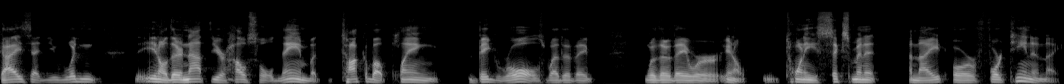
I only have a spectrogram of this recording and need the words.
guys that you wouldn't, you know, they're not your household name, but talk about playing big roles, whether they whether they were, you know, 26 minute a night or 14 a night.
